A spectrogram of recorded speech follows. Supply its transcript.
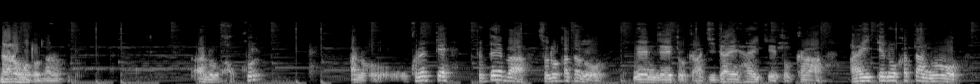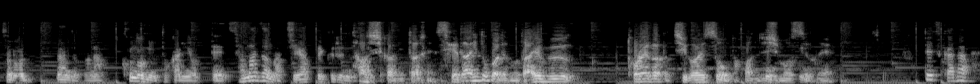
なるほど、なるほど。あの、これ、あの、これって、例えばその方の年齢とか時代背景とか、相手の方の、その、なんだろうかな、好みとかによって様々違ってくるんですよ確かに確かに。世代とかでもだいぶ捉え方違いそうな感じしますよね。ですから、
